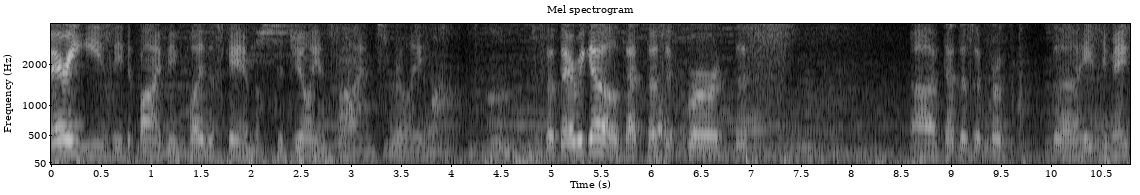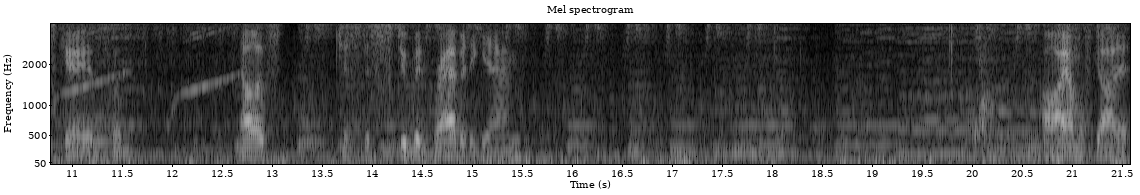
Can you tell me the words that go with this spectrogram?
Very easy to find if you play this game a bajillion times, really. So there we go. That does it for this... Uh, that does it for the Hazy Maze Cave. So now it's just a stupid rabbit again. Oh, I almost got it.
